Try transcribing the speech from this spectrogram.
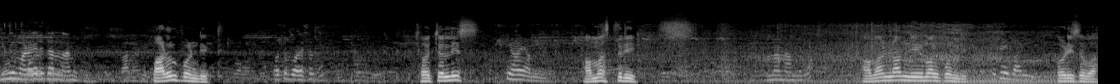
যিনি মারা গেছে তার নাম কি? পারুল পণ্ডিত। কত বয়স হবে ছচল্লিশ কি হয় আপনার? আমার স্ত্রী। আপনার নাম বলো আমার নাম নির্মল পণ্ডিত। কোথায় বাড়ি? হরিসভা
